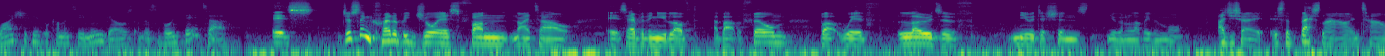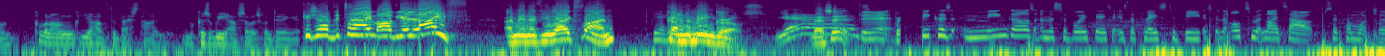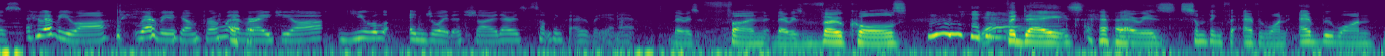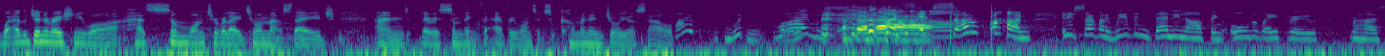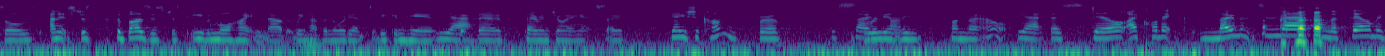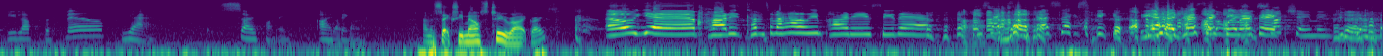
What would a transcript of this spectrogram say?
why should people come and see Mean Girls at the Savoy Theatre? It's just incredibly joyous, fun night out. It's everything you loved about the film, but with loads of new additions you're going to love even more. As you say, it's the best night out in town. Come along, you'll have the best time because we have so much fun doing it. Because you'll have the time of your life. I mean, if you like fun, come to Mean Girls. Yeah, That's it. Do it. Because Mean Girls and the Savoy Theatre is the place to be. It's the ultimate night out, so come watch us. Whoever you are, wherever you come from, whatever age you are, you will enjoy this show. There is something for everybody in it. There is fun, there is vocals for days, there is something for everyone. Everyone, whatever generation you are, has someone to relate to on that stage, and there is something for everyone. So just come and enjoy yourself. Why wouldn't? Why wouldn't? it's so fun. It is so funny. We've been barely laughing all the way through rehearsals, and it's just the buzz is just even more heightened now that we have an audience that we can hear Yeah. that they're they're enjoying it. So, yeah, you should come for a It's so brilliantly fun. fun night out. Yeah, there's still iconic moments in there from the film if you love the film. Yeah, it's so funny, I think. And a sexy mouse too, right, Grace? Oh yeah, party! Come to my Halloween party. See you there. Be sexy, dress sexy. yeah, dress sexy. Otherwise Wear it's pink. slut shaming.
